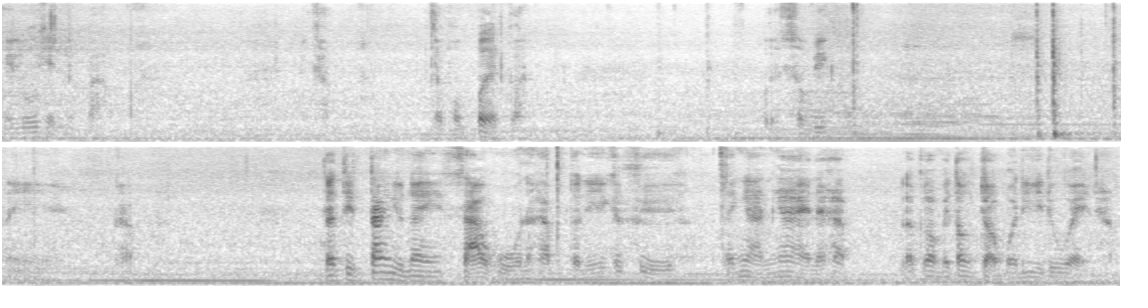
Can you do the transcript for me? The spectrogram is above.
ไม่รู้เห็นหรือเปล่านะครับเดี๋ยวผมเปิดก่อน เปิดสวิตช์นี่ครับจะติดตั้งอยู่ในซาวหูนะครับ ตัวนี้ก็คือใช้งานง่ายนะครับ แล้วก็ไม่ต้องเจาะบอดี้ด้วยนะครับ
